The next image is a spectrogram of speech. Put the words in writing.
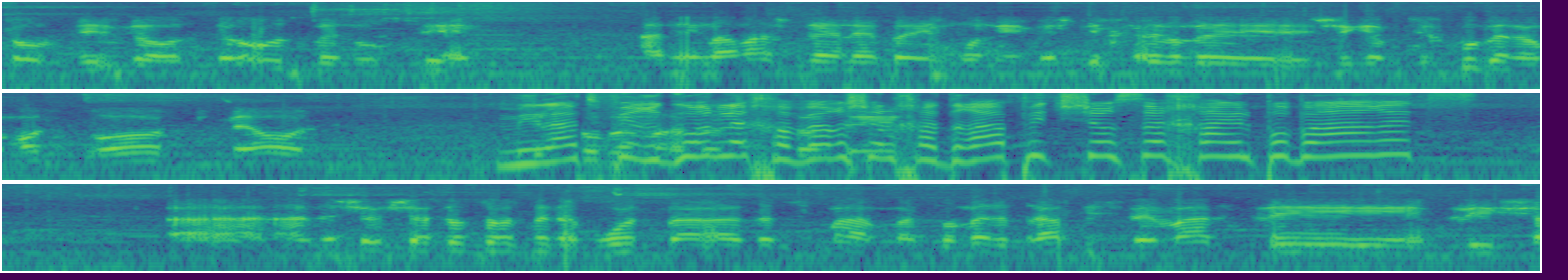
טובים מאוד, מאוד מנוסים. אני ממש נהנה באימונים. יש לי חבר'ה שגם שיחקו ברמות גבוהות מאוד. מילת פרגון לחבר. שלך דראפיץ' שעושה חייל פה בארץ? אה, אני חושב שהתוצאות מדברות בעד עצמם. זאת אומרת, רפיס לבד בלי- שי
